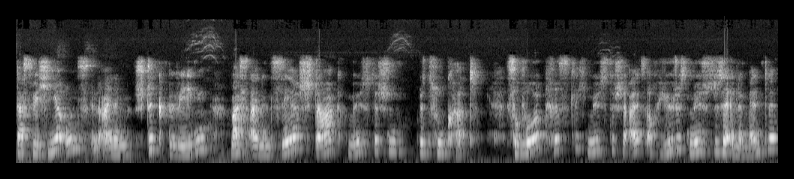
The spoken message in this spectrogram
dass wir hier uns in einem Stück bewegen, was einen sehr stark mystischen Bezug hat. Sowohl christlich-mystische als auch jüdisch-mystische Elemente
